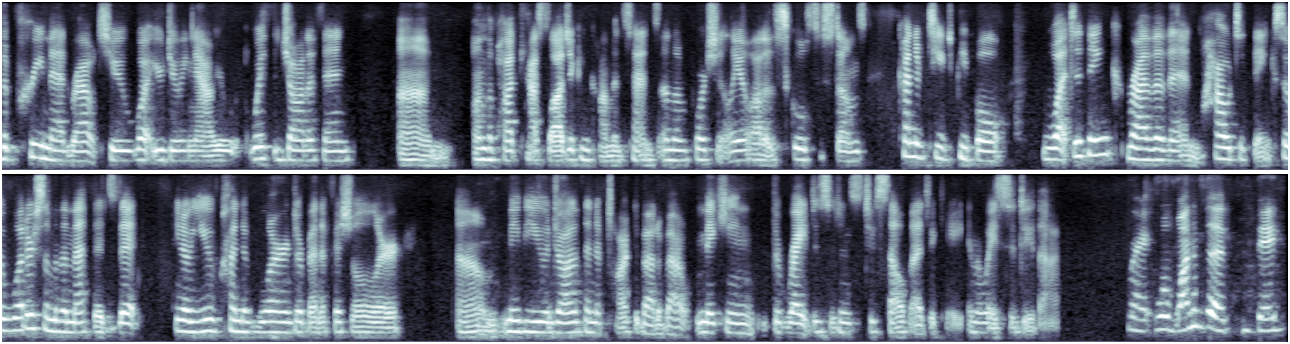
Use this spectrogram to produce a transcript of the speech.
the pre-med route to what you're doing now you're with jonathan um, on the podcast Logic and Common Sense. And unfortunately, a lot of the school systems kind of teach people what to think rather than how to think. So, what are some of the methods that you know you've kind of learned are beneficial, or um, maybe you and Jonathan have talked about about making the right decisions to self-educate and the ways to do that? Right. Well, one of the big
